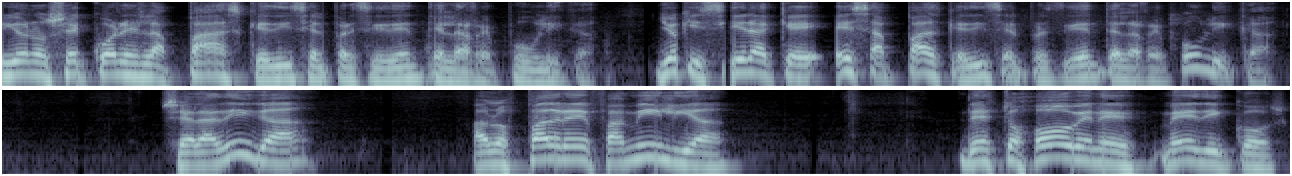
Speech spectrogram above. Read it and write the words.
yo no sé cuál es la paz que dice el presidente de la República. Yo quisiera que esa paz que dice el presidente de la República se la diga a los padres de familia de estos jóvenes médicos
